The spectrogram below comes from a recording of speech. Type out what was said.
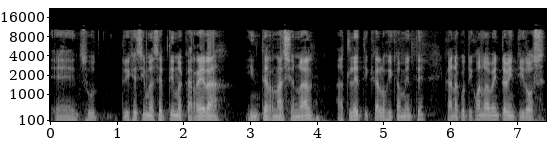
eh, en su 37 carrera internacional, atlética, lógicamente, Canaco Tijuana 2022.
